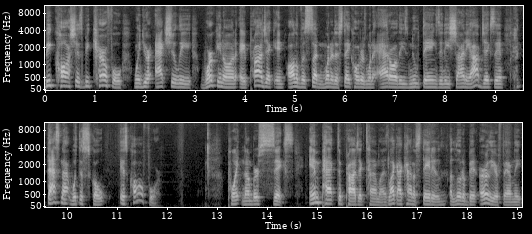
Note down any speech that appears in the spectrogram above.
be cautious, be careful when you're actually working on a project and all of a sudden one of the stakeholders want to add all these new things and these shiny objects and that's not what the scope is called for. Point number six, impact to project timelines. Like I kind of stated a little bit earlier, family,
